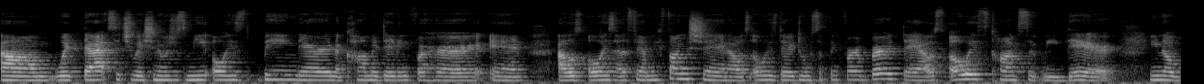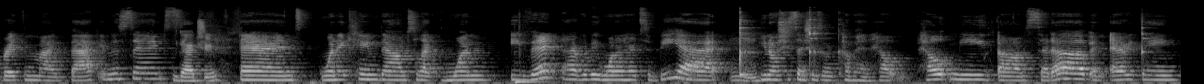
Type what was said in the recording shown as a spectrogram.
um, with that situation, it was just me always being there and accommodating for her. And I was always at a family function. I was always there doing something for her birthday. I was always constantly there, you know, breaking my back in a sense. Got you. And when it came down to like one event that I really wanted her to be at, mm-hmm. you know, she said she's gonna come and help help me um, set up and everything.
